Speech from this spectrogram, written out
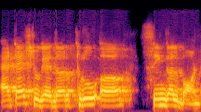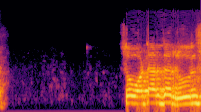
attached together through a single bond. So what are the rules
